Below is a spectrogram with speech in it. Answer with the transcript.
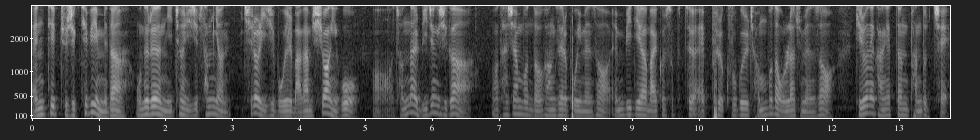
N팁 주식 TV입니다. 오늘은 2023년 7월 25일 마감 시황이고 어, 전날 미증시가 어, 다시 한 번 더 강세를 보이면서 엔비디아, 마이크로소프트, 애플, 구글 전부 다 올라주면서 기존에 강했던 반도체,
